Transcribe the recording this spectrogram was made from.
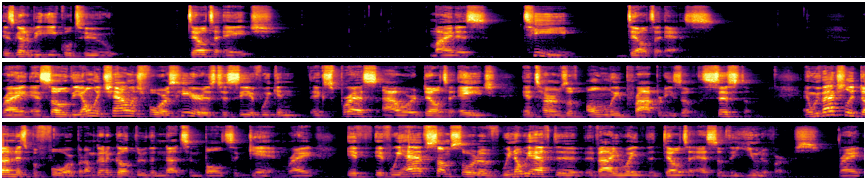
is going to be equal to delta H minus T delta S. Right? And so the only challenge for us here is to see if we can express our delta H in terms of only properties of the system. And we've actually done this before, but I'm going to go through the nuts and bolts again, right? If, if we have some sort of, we know we have to evaluate the delta S of the universe, right?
